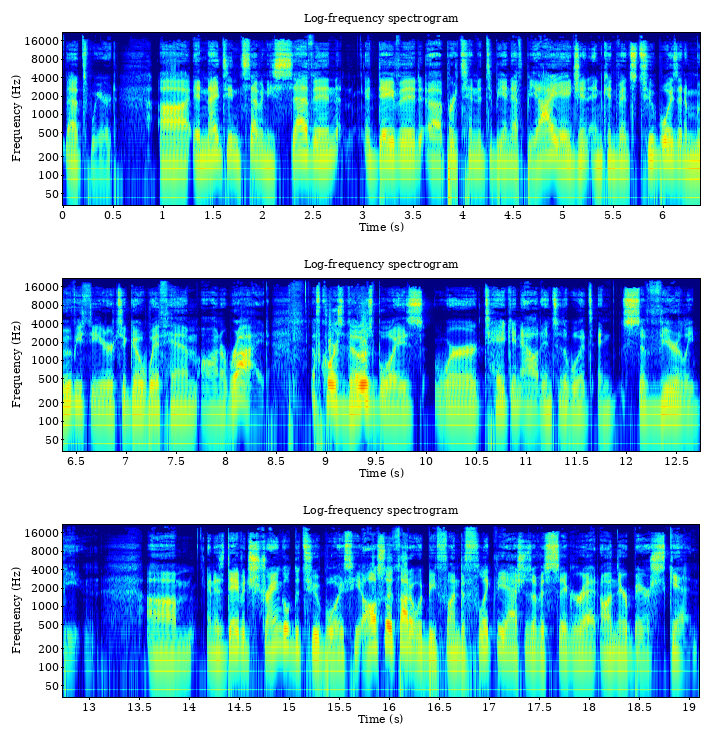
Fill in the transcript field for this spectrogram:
That's weird. Uh, in 1977, David uh, pretended to be an FBI agent and convinced two boys at a movie theater to go with him on a ride. Of course, those boys were taken out into the woods and severely beaten. Um, and as David strangled the two boys, he also thought it would be fun to flick the ashes of a cigarette on their bare skin.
